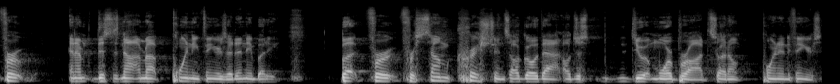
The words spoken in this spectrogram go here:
For and I'm, this is not I'm not pointing fingers at anybody, but for for some Christians, I'll go that. I'll just do it more broad so I don't point any fingers.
